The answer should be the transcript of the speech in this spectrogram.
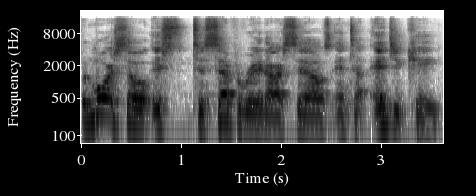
but more so is to separate ourselves and to educate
